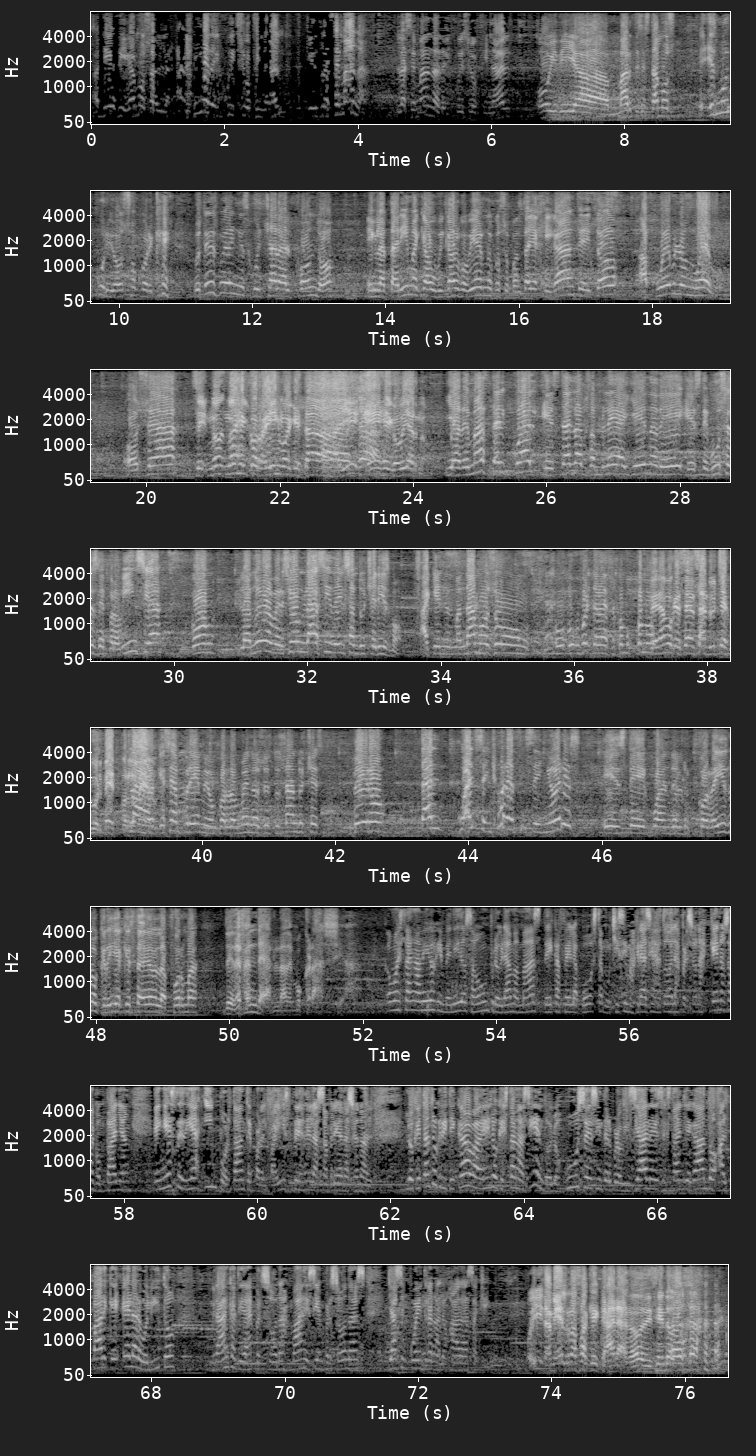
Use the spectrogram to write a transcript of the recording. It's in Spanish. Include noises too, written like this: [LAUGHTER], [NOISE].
Así es, llegamos al, al día del juicio final, que es la semana la semana del juicio final. Hoy día martes estamos, es muy curioso porque [LAUGHS] ustedes pueden escuchar al fondo en la tarima que ha ubicado el gobierno con su pantalla gigante y todo, a Pueblo Nuevo. O sea... Sí, no, no es el correísmo el que está ahí, es el gobierno. Y además tal cual está la asamblea llena de este, buses de provincia con la nueva versión LASI del sanducherismo a quienes mandamos un, fuerte abrazo. Esperamos que sean sándwiches gourmet, por lo menos. Claro, que sean premium, por lo menos estos sándwiches, pero tal cual, [LAUGHS] señoras y señores, este, cuando el correísmo creía que esta era la forma de defender la democracia. ¿Cómo están amigos? Bienvenidos a un programa más de Café La Posta. Muchísimas gracias a todas las personas que nos acompañan en este día importante para el país desde la Asamblea Nacional. Lo que tanto criticaba es lo que están haciendo. Los buses interprovinciales están llegando al parque El Arbolito. Gran cantidad de personas, más de 100 personas, ya se encuentran alojadas aquí. Oye, también Rafa, qué cara, ¿no? Diciendo,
